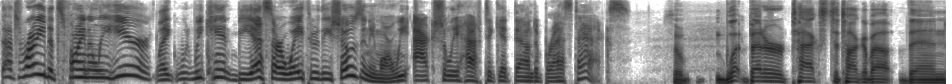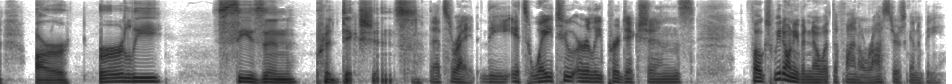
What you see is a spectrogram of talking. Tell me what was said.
That's right. It's finally here. Like we can't BS our way through these shows anymore. We actually have to get down to brass tacks. So, what better tax to talk about than our early season predictions? That's right. The it's way too early predictions. Folks, we don't even know what the final roster is going to be.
